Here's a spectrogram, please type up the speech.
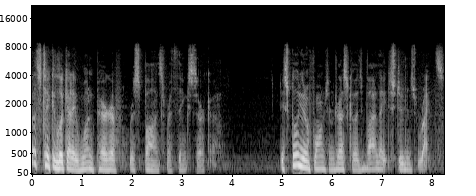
Let's take a look at a one paragraph response for ThinkCERCA. Do school uniforms and dress codes violate students' rights?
